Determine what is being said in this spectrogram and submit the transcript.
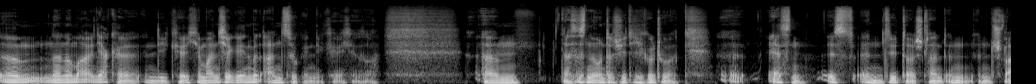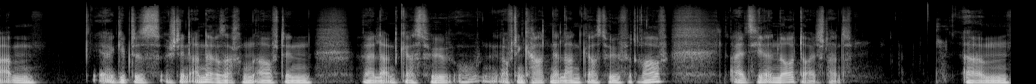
ähm, einer normalen Jacke in die Kirche. Manche gehen mit Anzug in die Kirche. So. Ähm, das ist eine unterschiedliche Kultur. Äh, Essen ist in Süddeutschland, in, in Schwaben gibt es, stehen andere Sachen auf den äh, Landgasthöfen, auf den Karten der Landgasthöfe drauf, als hier in Norddeutschland. Ähm,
